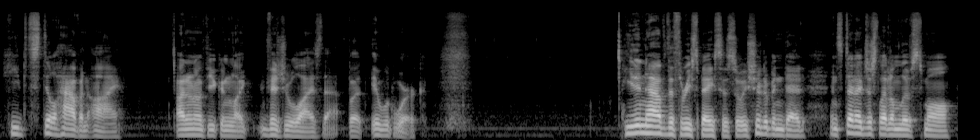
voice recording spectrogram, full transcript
he'd still have an eye. I don't know if you can like visualize that, but it would work. He didn't have the three spaces, so he should have been dead. Instead, I just let him live small,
